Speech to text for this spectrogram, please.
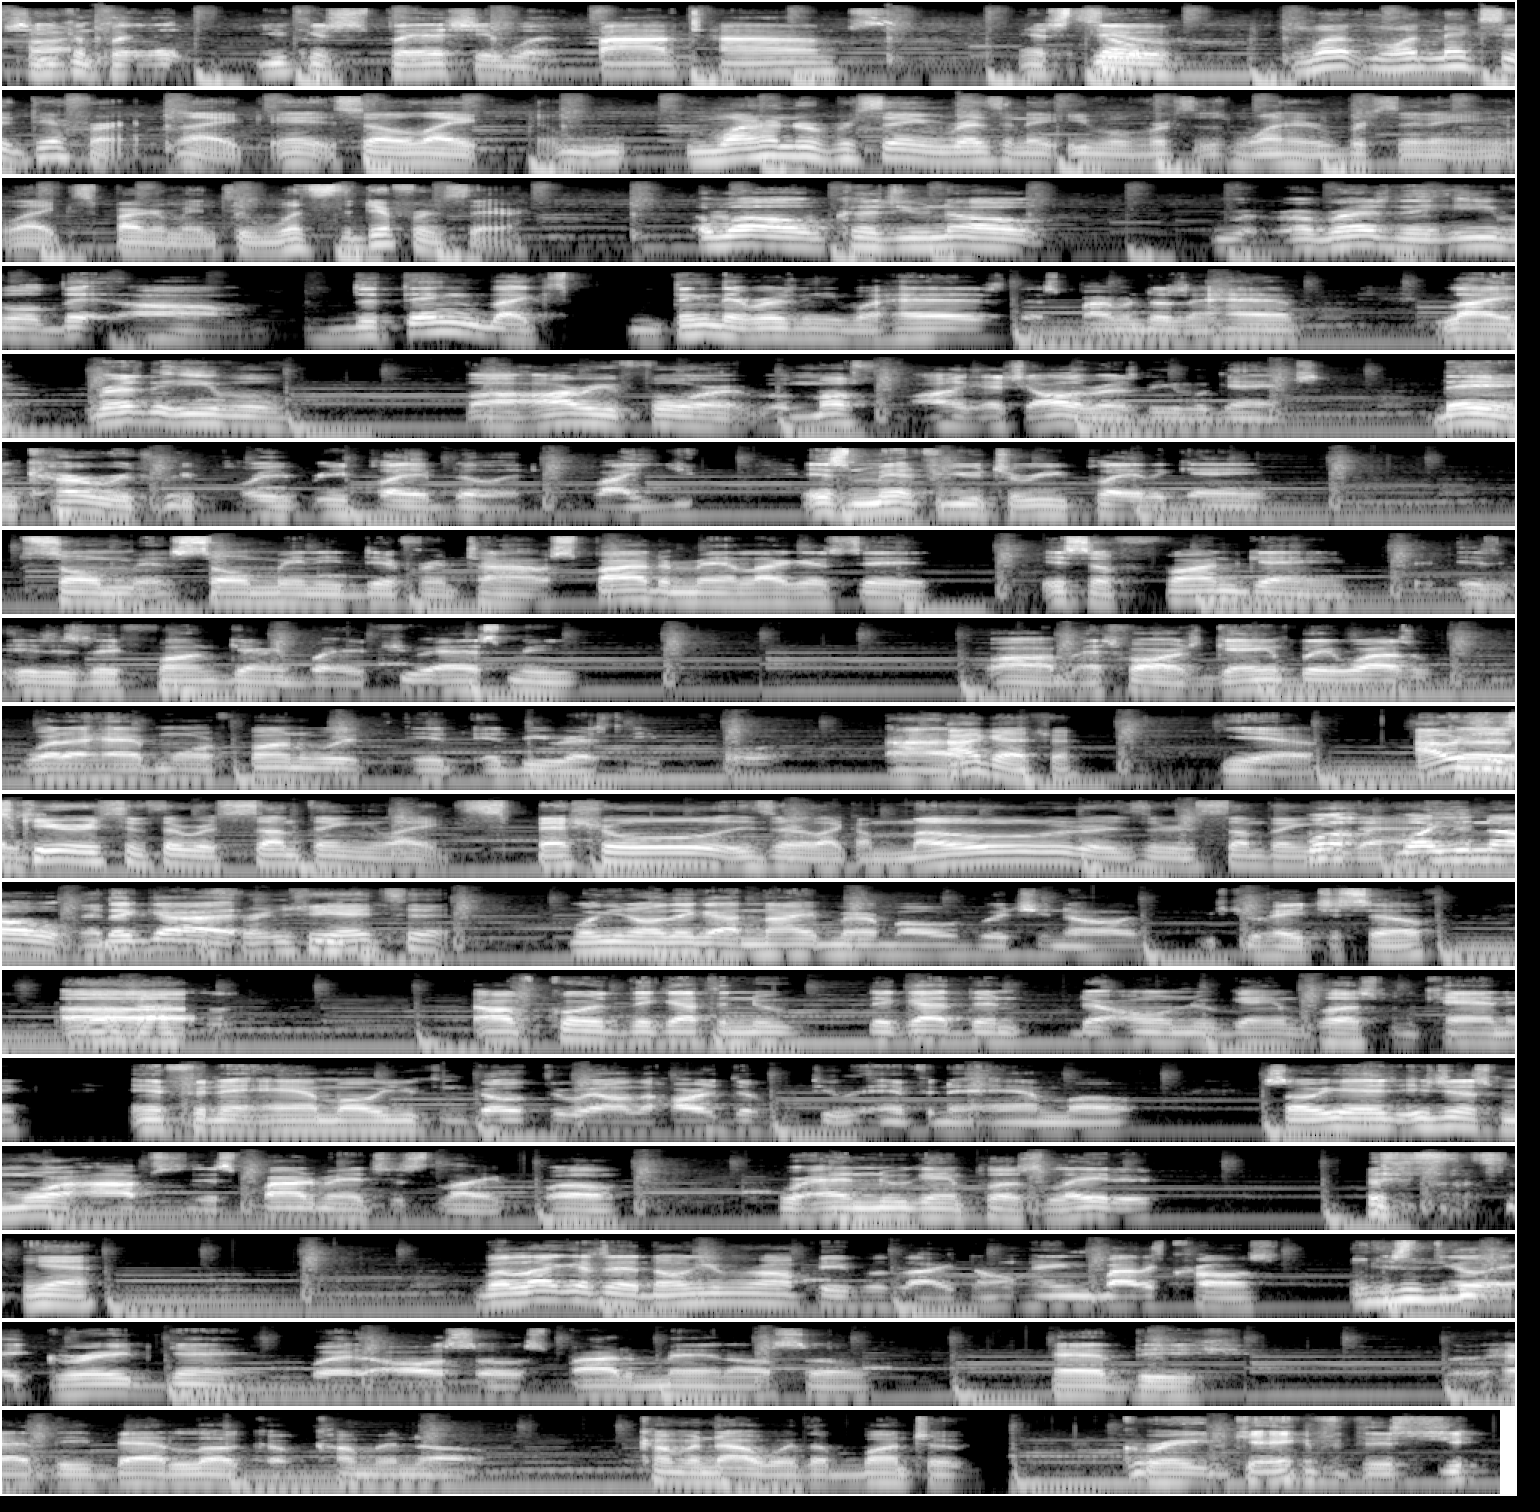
So you can play that. You can play that shit what five times and still. So what what makes it different? Like it, so, like 100% Resident Evil versus 100% like Spider-Man 2. What's the difference there? Well, because you know, a Resident Evil, That um, the thing like the thing that Resident Evil has that Spider-Man doesn't have, like Resident Evil, uh, RE4, well, most actually all the Resident Evil games they encourage replay, replayability. Like you, it's meant for you to replay the game so so many different times. Spider Man, like I said, it's a fun game. It, it is a fun game. But if you ask me, um, as far as gameplay wise, what I had more fun with, it, would be Resident Evil 4. I, I gotcha. Yeah. I was just curious if there was something like special. Is there like a mode, or is there something well, that well, you know, they got differentiates it? Well, you know, they got nightmare mode, which you know, you hate yourself. Uh, okay. of course, they got the new, they got their their own new game plus mechanic, infinite ammo. You can go through it on the hard difficulty with infinite ammo. So yeah, it's just more options. Spider Man just like, well, we're adding new game plus later. yeah. But like I said, don't get me wrong, people. Like, don't hang by the cross. It's still a great game, but also Spider Man also had the had the bad luck of coming up, coming out with a bunch of great games this year.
